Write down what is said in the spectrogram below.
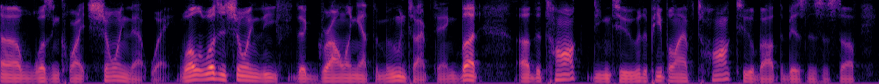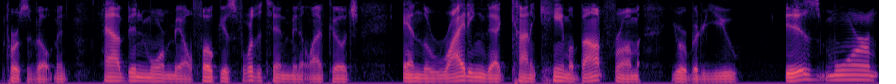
uh, wasn't quite showing that way. Well, it wasn't showing the the growling at the moon type thing, but uh, the talking to the people I've talked to about the business and stuff, personal development, have been more male focused for the ten minute life coach, and the writing that kind of came about from Your Better You is more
